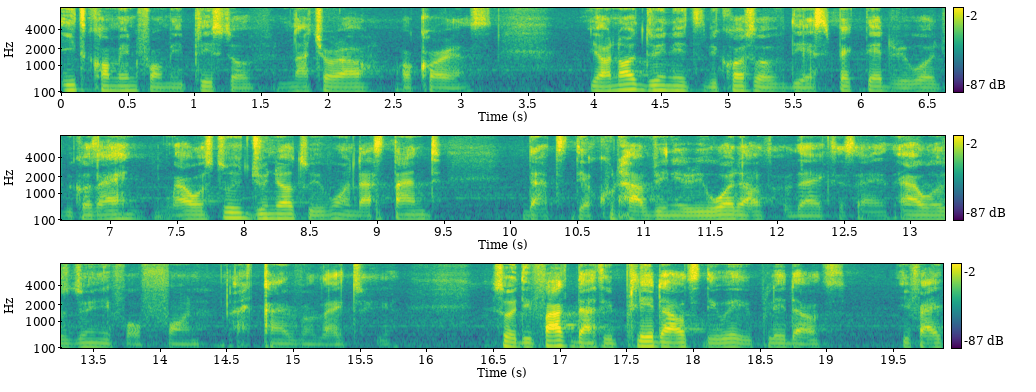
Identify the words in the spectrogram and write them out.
it coming from a place of natural occurrence. You're not doing it because of the expected reward, because I, I was too junior to even understand that there could have been a reward out of that exercise. I was doing it for fun. I can't even lie to you. So the fact that it played out the way it played out, if I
